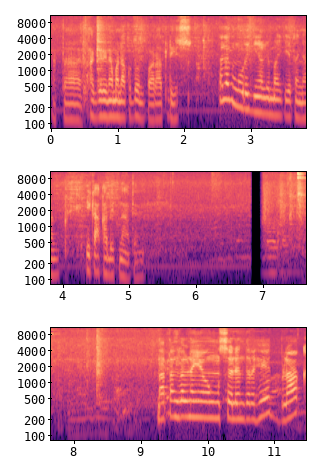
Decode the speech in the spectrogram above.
At uh, agree naman ako doon para at least talagang original yung makikita niyang ikakabit natin natanggal na yung cylinder head block.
